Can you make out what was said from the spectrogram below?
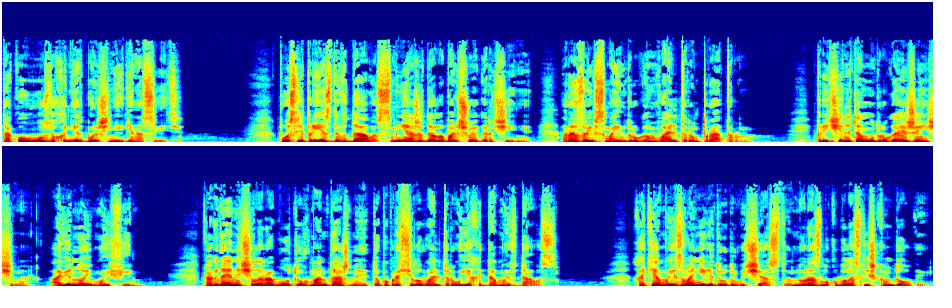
Такого воздуха нет больше нигде на свете. После приезда в Давос меня ожидало большое огорчение. Разрыв с моим другом Вальтером Пратором. Причиной тому другая женщина, а виной мой фильм. Когда я начала работу в монтажной, то попросила Вальтера уехать домой в Давос. Хотя мы и звонили друг другу часто, но разлука была слишком долгой.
